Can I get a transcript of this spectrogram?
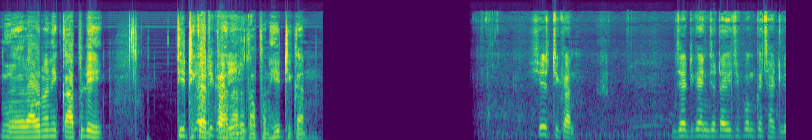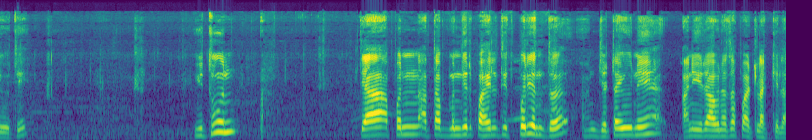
रावणाने कापले ती ठिकाणी ठिकाणी? पाहणार आहोत आपण. हे ठिकाण. हेच ठिकाण. ज्या ठिकाणी जटायूचे पंख छाटले होते. इथून त्या आपण आता मंदिर पाहिलं तिथपर्यंत जटायूने आणि रावणाचा पाठलाग केला.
